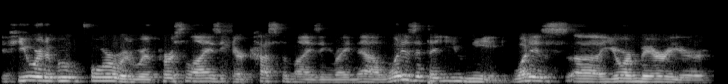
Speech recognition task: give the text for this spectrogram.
If you were to move forward with personalizing or customizing right now, what is it that you need? What is uh, your barrier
